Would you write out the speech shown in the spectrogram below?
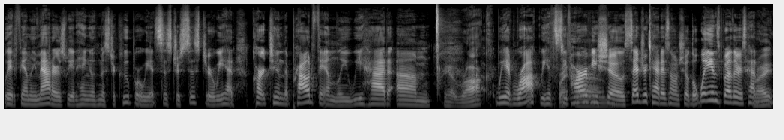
we had Family Matters, we had Hanging with Mr. Cooper, we had Sister Sister, we had Cartoon The Proud Family, we had um, Yeah, Rock, we had Rock, we had Steve Harvey um, show, Cedric had his own show, the Wayans brothers had right?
